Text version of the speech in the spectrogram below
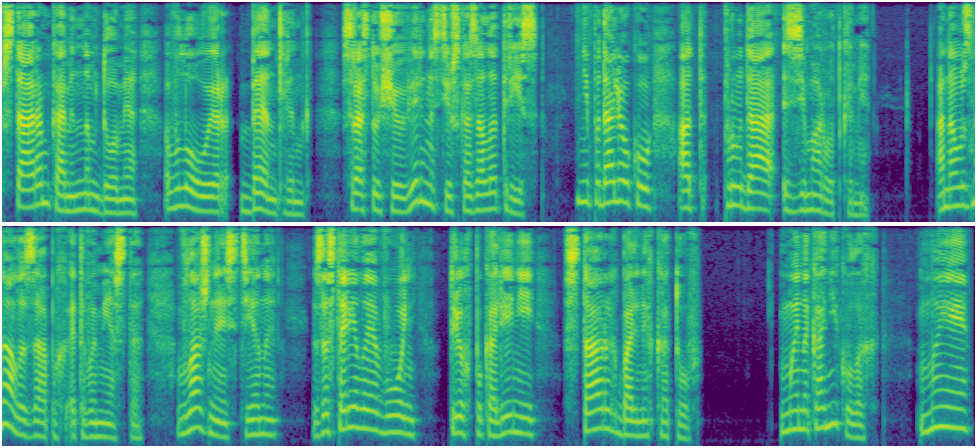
«В старом каменном доме, в Лоуэр-Бентлинг», — с растущей уверенностью сказала Трис, неподалеку от пруда с зимородками. Она узнала запах этого места, влажные стены, застарелая вонь трех поколений старых больных котов. «Мы на каникулах. Мы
